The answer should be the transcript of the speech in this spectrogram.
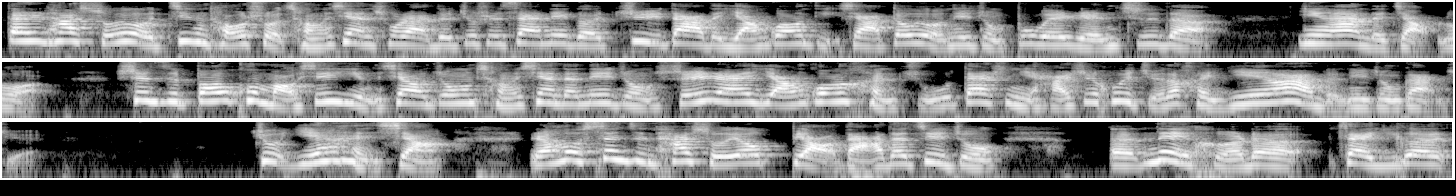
但是它所有镜头所呈现出来的，就是在那个巨大的阳光底下，都有那种不为人知的阴暗的角落，甚至包括某些影像中呈现的那种，虽然阳光很足，但是你还是会觉得很阴暗的那种感觉，就也很像。然后甚至他所有表达的这种，呃，内核的，在一个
